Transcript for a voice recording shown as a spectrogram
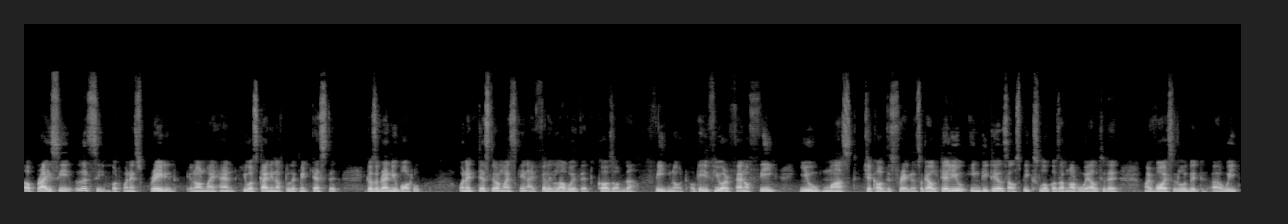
pricey let's see. But when i sprayed it you know on my hand he was kind enough to let me test it. It was a brand new bottle when I tested on my skin, I fell in love with it because of the fig note. Okay, if you are a fan of fig, you must check out this fragrance. Okay, I'll tell you in details. I'll speak slow because I'm not well today. My voice is a little bit uh, weak,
